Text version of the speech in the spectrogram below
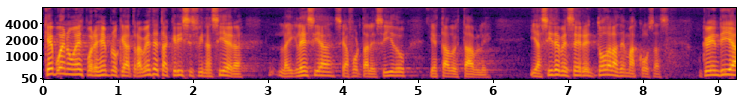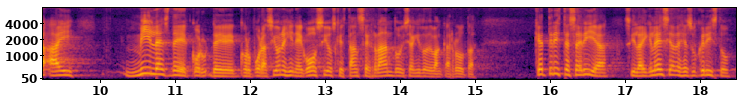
Qué bueno es, por ejemplo, que a través de esta crisis financiera la iglesia se ha fortalecido y ha estado estable. Y así debe ser en todas las demás cosas. Porque hoy en día hay miles de, corporaciones y negocios que están cerrando y se han ido de bancarrota. Qué triste sería si la iglesia de Jesucristo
